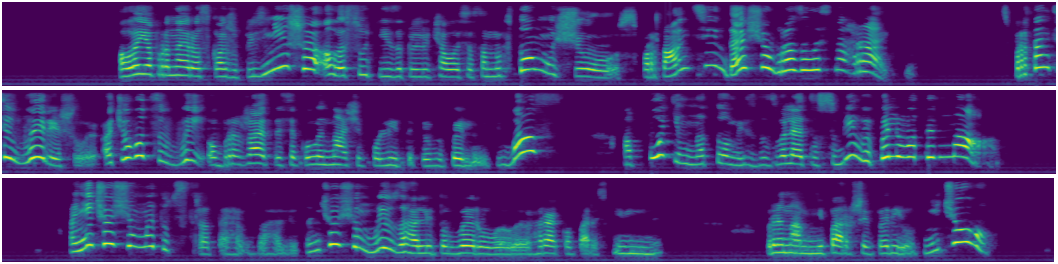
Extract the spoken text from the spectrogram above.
Але я про неї розкажу пізніше, але суть її заключалася саме в тому, що спартанці дещо образились на греків. Спартанці вирішили, а чого це ви ображаєтеся, коли наші політики випилюють вас, а потім натомість дозволяєте собі випилювати нас? А нічого, що ми тут стратеги взагалі, то нічого, що ми взагалі-то вирулили греко-перські війни, принаймні перший період. Нічого.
